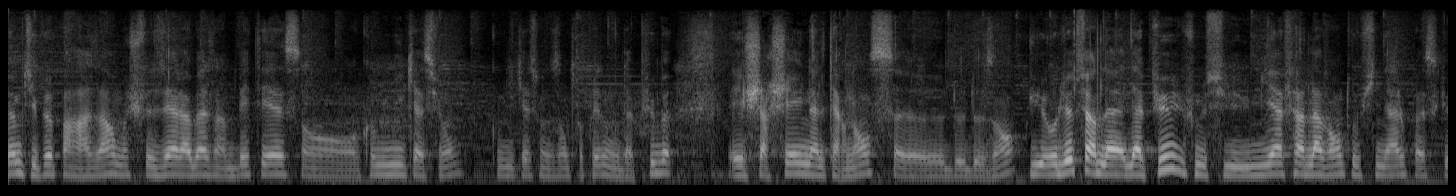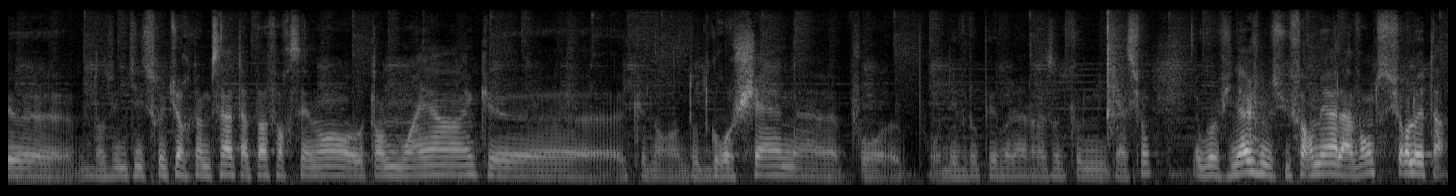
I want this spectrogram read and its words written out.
un petit peu par hasard. Moi, je faisais à la base un BTS en communication, communication des entreprises, donc de la pub, et je cherchais une alternance euh, de deux ans. Puis au lieu de faire de la, pub, je me suis mis à faire de la vente au final, parce que dans une petite structure comme ça, t'as pas forcément autant de moyens que, que dans d'autres grosses chaînes euh, pour, pour développer voilà, le réseau de communication. Donc au final, je me suis formé à la vente sur le tas.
